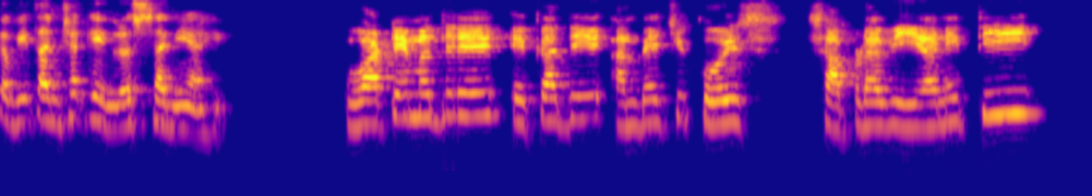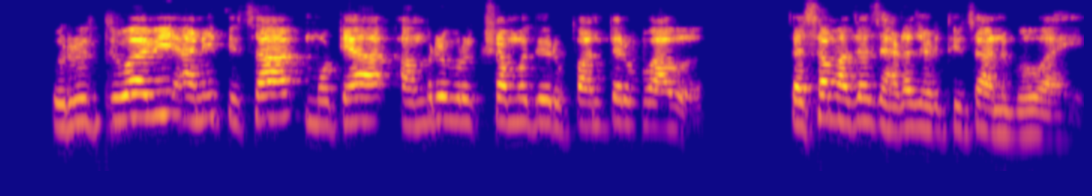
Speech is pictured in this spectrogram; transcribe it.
कवितांच्या केंद्रस्थानी आहे. वाटेमध्ये एखादी आंब्याची कोळस सापडावी आणि ती रुजवावी आणि तिचा मोठ्या आम्रवृक्षामध्ये रूपांतर व्हावं तसा माझा झाडाझडतीचा अनुभव आहे.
